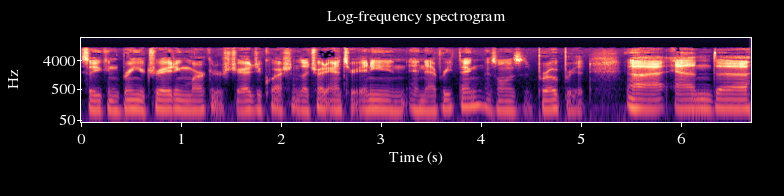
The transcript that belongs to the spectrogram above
so you can bring your trading, market, or strategy questions. I try to answer any and, and everything as long as it's appropriate. Uh, and uh,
